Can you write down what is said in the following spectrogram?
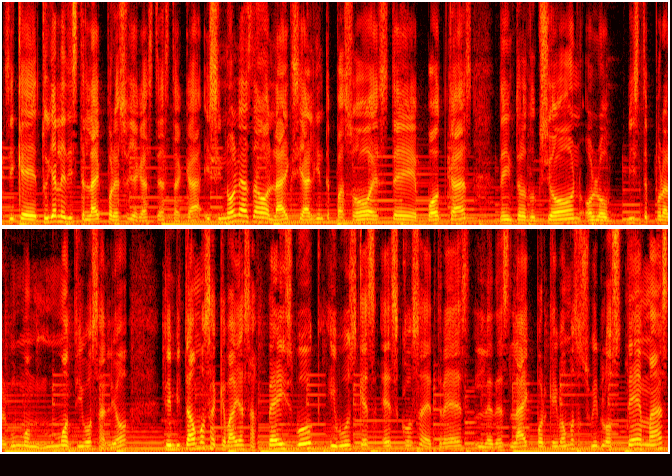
Así que tú ya le diste like, por eso llegaste hasta acá. Y si no le has dado like, si alguien te pasó este podcast de introducción o lo viste por algún mo- motivo salió, te invitamos a que vayas a Facebook y busques Es Cosa de Tres, le des like porque vamos a subir los temas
